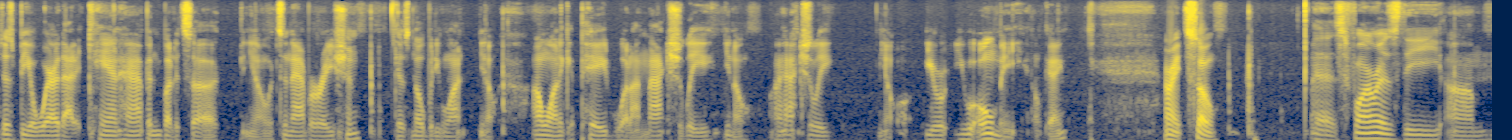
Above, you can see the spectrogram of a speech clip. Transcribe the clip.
Just be aware that it can happen, but it's a, you know, it's an aberration because nobody want, you know, I want to get paid what I'm actually, you know, I actually, you know, you you owe me, okay? All right, so as far as the um,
